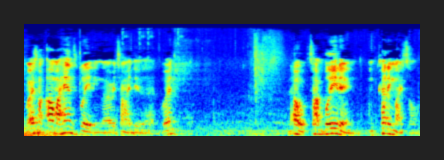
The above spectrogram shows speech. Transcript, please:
Why is my oh my hand's bleeding though every time I do that? What? No, stop bleeding. I'm cutting myself.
